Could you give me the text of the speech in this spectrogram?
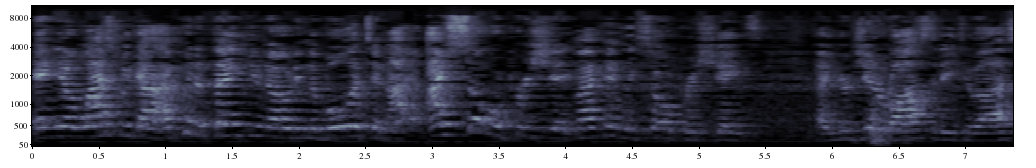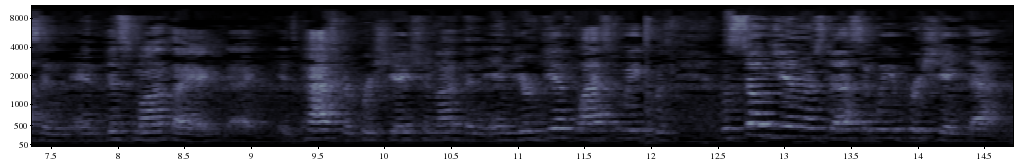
And, you know, last week I, I, put a thank you note in the bulletin. I, I so appreciate my family so appreciates uh, your generosity to us. And, and this month, I, I, it's Pastor Appreciation Month, and, and your gift last week was, was so generous to us, and we appreciate that.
